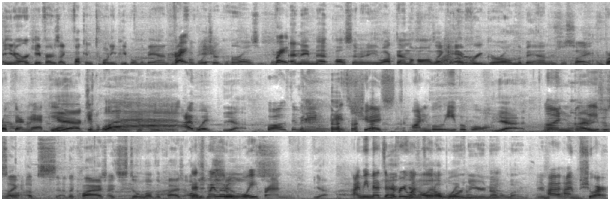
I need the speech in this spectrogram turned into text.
and you know Arcade Fire is like fucking twenty people in the band, half Right. of which are girls. Right. And they met Paul Simon, And he walked down the hall, and was like every girl in the band was just like, Broke their neck, yeah. Yeah, completely, completely. I would. yeah. Paul Simonon is just unbelievable. Yeah, Unbelievable. I was just like upset. The Clash. I still love the Clash. I'll That's my little chills. boyfriend. Yeah. I mean, that's You're- everyone's I'll, little I'll boyfriend. warn you, you're not alone. You're not I. I'm sure.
